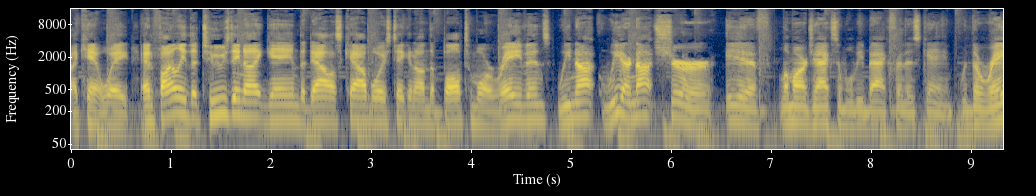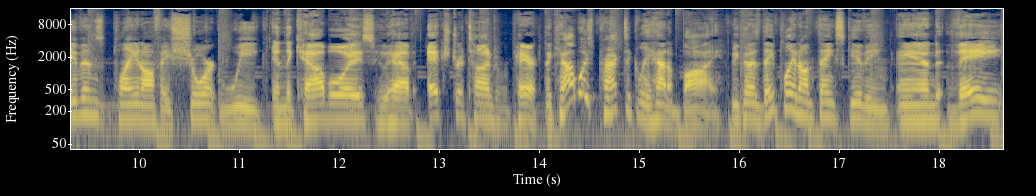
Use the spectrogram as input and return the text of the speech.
I can't wait. And finally, the Tuesday night game, the Dallas Cowboys taking on the Baltimore Ravens. We not we are not sure if Lamar Jackson will be back for this game. With the Ravens playing off a short week and the Cowboys who have extra time to prepare. The Cowboys practically had a bye because they played on Thanksgiving and they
